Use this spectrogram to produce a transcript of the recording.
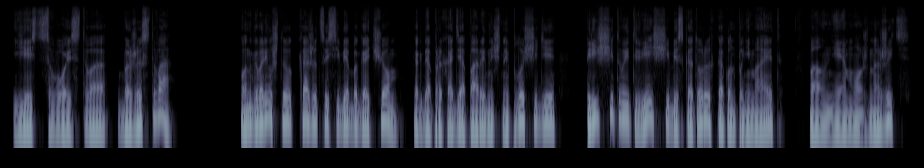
— есть свойство божества. Он говорил, что кажется себе богачом, когда, проходя по рыночной площади, пересчитывает вещи, без которых, как он понимает, вполне можно жить.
